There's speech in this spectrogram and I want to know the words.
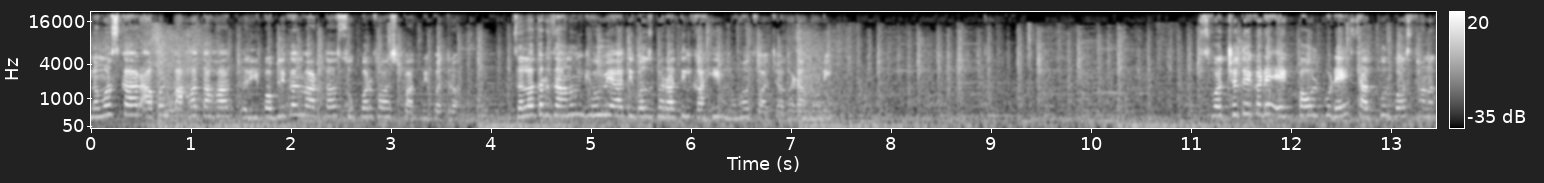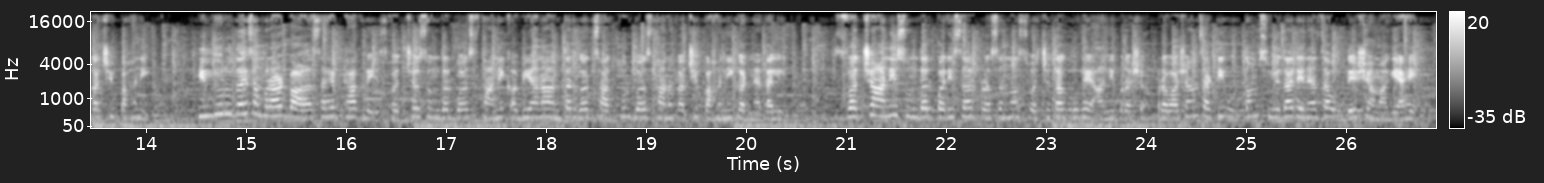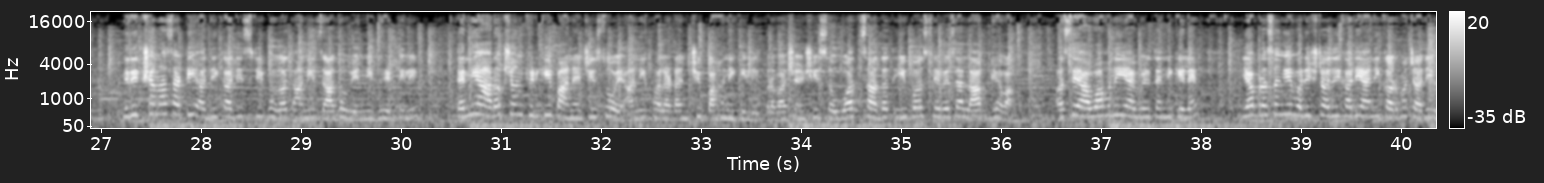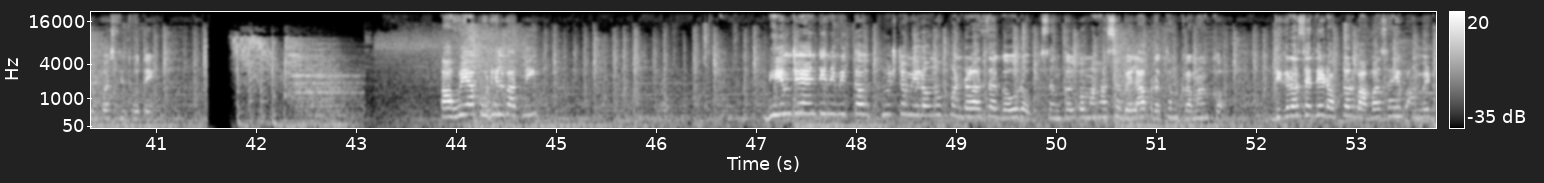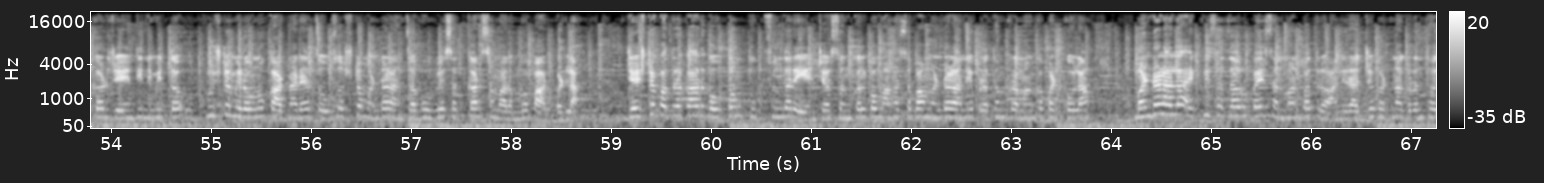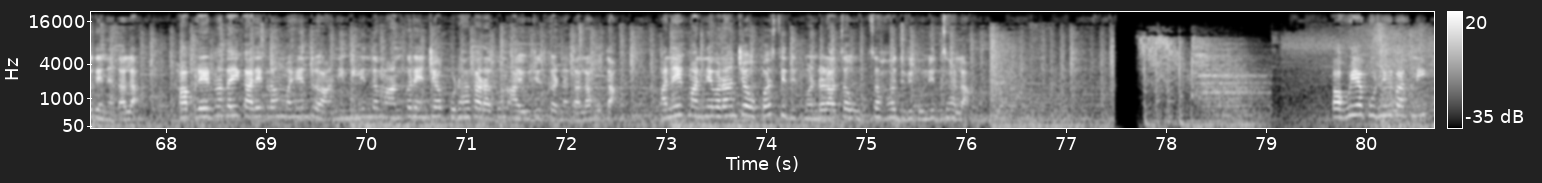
नमस्कार आपण पाहत आहात रिपब्लिकन वार्ता सुपरफास्ट बातमीपत्र. चला तर जाणून घेऊया दिवसभरातील काही महत्त्वाच्या घडामोडी. स्वच्छतेकडे एक पाऊल पुढे सातपूर बस स्थानकाची पाहणी. हिंदू हृदय सम्राट बाळासाहेब ठाकरे स्वच्छ सुंदर बस स्थानिक अभियानाअंतर्गत सातपूर बस स्थानकाची पाहणी करण्यात आली. स्वच्छ आणि सुंदर परिसर प्रसन्न स्वच्छतागृहे आणि प्रश- प्रवाशांसाठी उत्तम सुविधा देण्याचा उद्देश यामागे आहे. निरीक्षणासाठी अधिकारी श्री भगत आणि जाधव यांनी भेट दिली. त्यांनी आरक्षण खिडकी पाण्याची सोय आणि फलाटांची पाहणी केली. प्रवाशांशी संवाद साधत ई बस सेवेचा लाभ घ्यावा असे आवाहनही यावेळी त्यांनी केले. या प्रसंगी वरिष्ठ अधिकारी आणि कर्मचारी उपस्थित होते. पाहूया पुढील बातमी. भीम जयंती निमित्त उत्कृष्ट मिरवणूक मंडळाचा गौरव संकल्प महासभेला प्रथम क्रमांक. दिग्रस येथे डॉक्टर बाबासाहेब आंबेडकर जयंतीनिमित्त उत्कृष्ट मिरवणूक काढणाऱ्या चौसष्ट मंडळांचा भव्य सत्कार समारंभ पार पडला. ज्येष्ठ पत्रकार गौतम तुपसुंदरे यांच्या संकल्प महासभा मंडळाने प्रथम क्रमांक पटकवला. मंडळाला एकवीस हजार रुपये सन्मानपत्र आणि राज्यघटना ग्रंथ देण्यात आला. हा प्रेरणादायी कार्यक्रम महेंद्र आणि मिलिंद मानकर यांच्या पुढाकारातून आयोजित करण्यात आला होता. अनेक मान्यवरांच्या उपस्थितीत मंडळाचा उत्साह द्विगुणित झाला. पाहूया पुढील बातमी.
